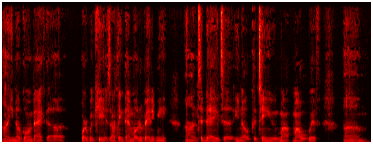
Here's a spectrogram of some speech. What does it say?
Uh, you know, going back to uh, work with kids, I think that motivated me uh, today to you know continue my my with um,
